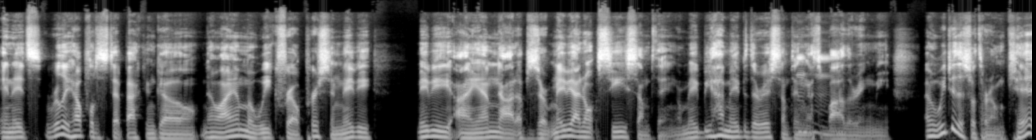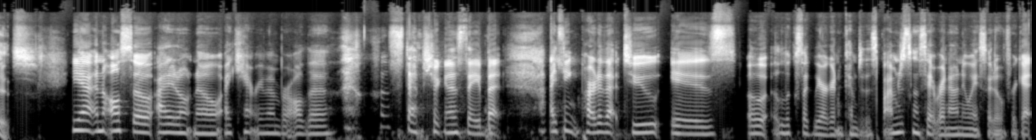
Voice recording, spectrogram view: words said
And it's really helpful to step back and go, no, I am a weak, frail person. Maybe, maybe I am not observed. Maybe I don't see something, or maybe, yeah, maybe there is something that's Mhm. bothering me. I mean, we do this with our own kids. Yeah. And also, I don't know, I can't remember all the steps you're going to say, but I think part of that too is, oh, it looks like we are going to come to this, but I'm just going to say it right now anyway, so I don't forget,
